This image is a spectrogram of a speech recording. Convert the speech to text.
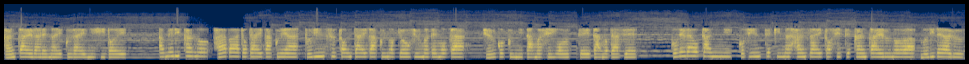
考えられないくらいにひどい。アメリカのハーバード大学やプリンストン大学の教授までもが、中国に魂を売っていたのだぜ。これらを単に個人的な犯罪として考えるのは無理である。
